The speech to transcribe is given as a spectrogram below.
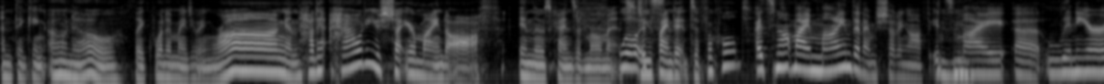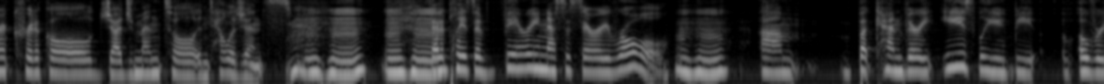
and thinking, oh no, like what am I doing wrong? And how do, how do you shut your mind off in those kinds of moments? Well, do you find it difficult? It's not my mind that I'm shutting off. It's mm-hmm. my uh, linear, critical, judgmental intelligence mm-hmm. Mm-hmm. that it plays a very necessary role, um, but can very easily be over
